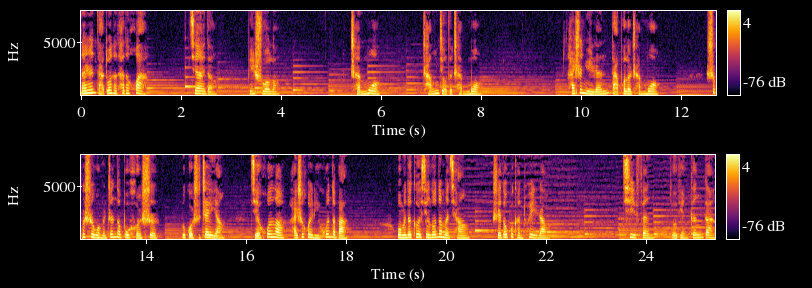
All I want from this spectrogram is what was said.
男人打断了他的话：“亲爱的，别说了。”沉默，长久的沉默。还是女人打破了沉默：“是不是我们真的不合适？如果是这样，结婚了还是会离婚的吧？我们的个性都那么强，谁都不肯退让。”气氛。有点尴尬。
